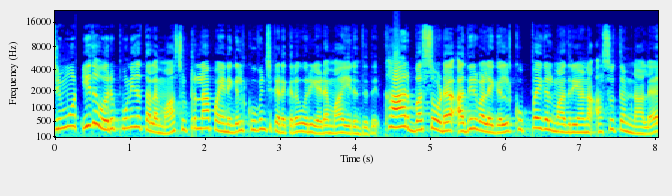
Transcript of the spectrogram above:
ஜிம்மு இது ஒரு புனித தலமா சுற்றுலா பயணிகள் குவிஞ்சு கிடக்கிற ஒரு இடமா இருந்தது. கார் பஸ்ஸோட அதிர்வலைகள் குப்பைகள் மாதிரியான அசுத்தம்னால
